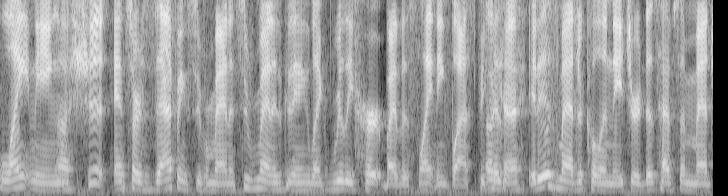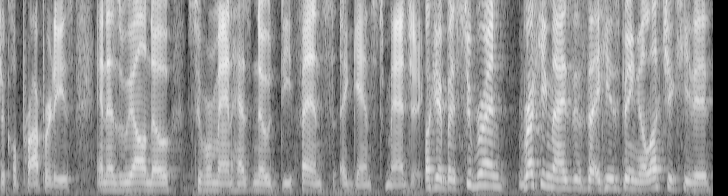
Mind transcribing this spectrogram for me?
lightning Oh, shit. and start zapping Superman. And Superman is getting like really hurt by this lightning blast because Okay. it is magical in nature. It does have some magical properties. And as we all know, Superman has no defense against magic. Okay, but Superman recognizes that he's being electrocuted,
